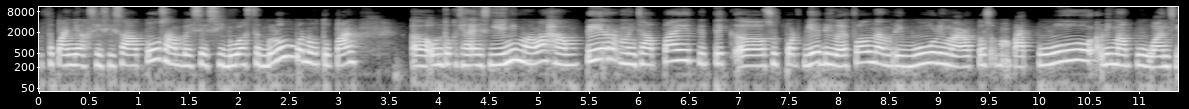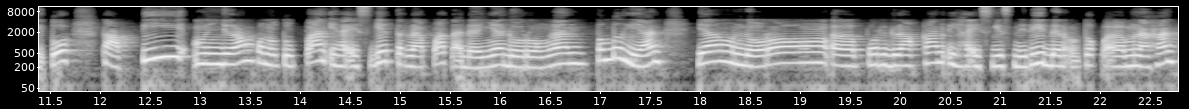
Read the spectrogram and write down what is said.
sepanjang sesi 1 sampai sesi 2 sebelum penutupan uh, untuk CHSG ini malah hampir mencapai titik uh, support dia di level 6540 50-an situ. Tapi menjelang penutupan IHSG terdapat adanya dorongan pembelian yang mendorong uh, pergerakan IHSG sendiri dan untuk uh, menahan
